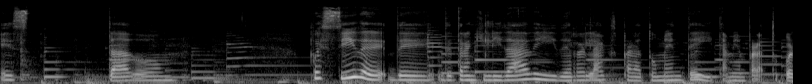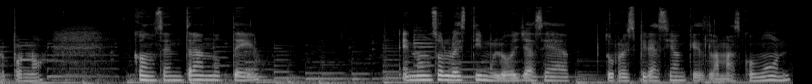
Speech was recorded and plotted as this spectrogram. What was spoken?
estado, pues sí, de, de, de, tranquilidad y de relax para tu mente y también para tu cuerpo, ¿no? Concentrándote en un solo estímulo, ya sea tu respiración, que es la más común,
